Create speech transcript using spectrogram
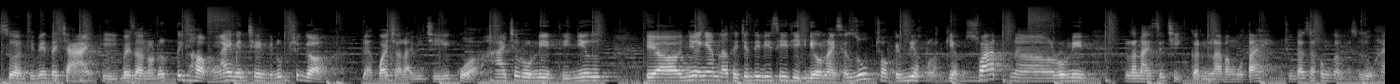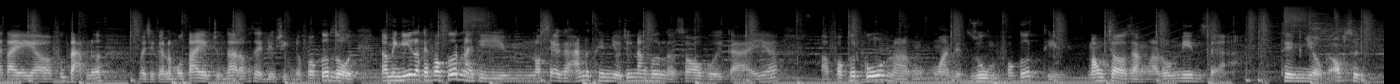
sườn phía bên tay trái thì bây giờ nó được tích hợp ngay bên trên cái nút trigger để quay trở lại vị trí của hai chiếc Ronin thì như thì uh, như anh em đã thấy trên TVC thì điều này sẽ giúp cho cái việc là kiểm soát ờ, uh, Ronin lần này sẽ chỉ cần là bằng một tay. Chúng ta sẽ không cần phải sử dụng hai tay uh, phức tạp nữa mà chỉ cần là một tay chúng ta đã có thể điều chỉnh được focus rồi. Và mình nghĩ là cái focus này thì nó sẽ gán được thêm nhiều chức năng hơn là so với cái uh, focus cũ. Là ngoài việc zoom focus thì mong chờ rằng là Ronin sẽ thêm nhiều cái option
